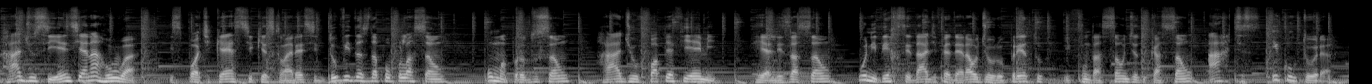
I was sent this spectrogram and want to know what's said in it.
Rádio Ciência na Rua, podcast que esclarece dúvidas da população. Uma produção Rádio FOP FM. Realização Universidade Federal de Ouro Preto e Fundação de Educação, Artes e Cultura.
